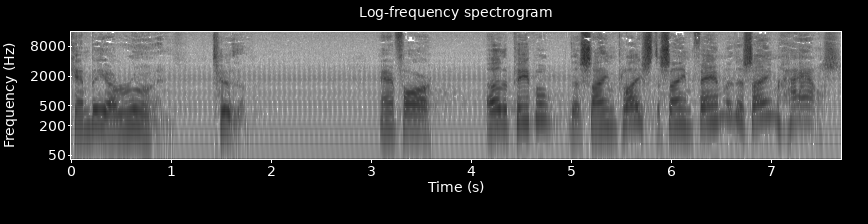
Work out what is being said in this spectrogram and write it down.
can be a ruin to them. And for other people, the same place, the same family, the same house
